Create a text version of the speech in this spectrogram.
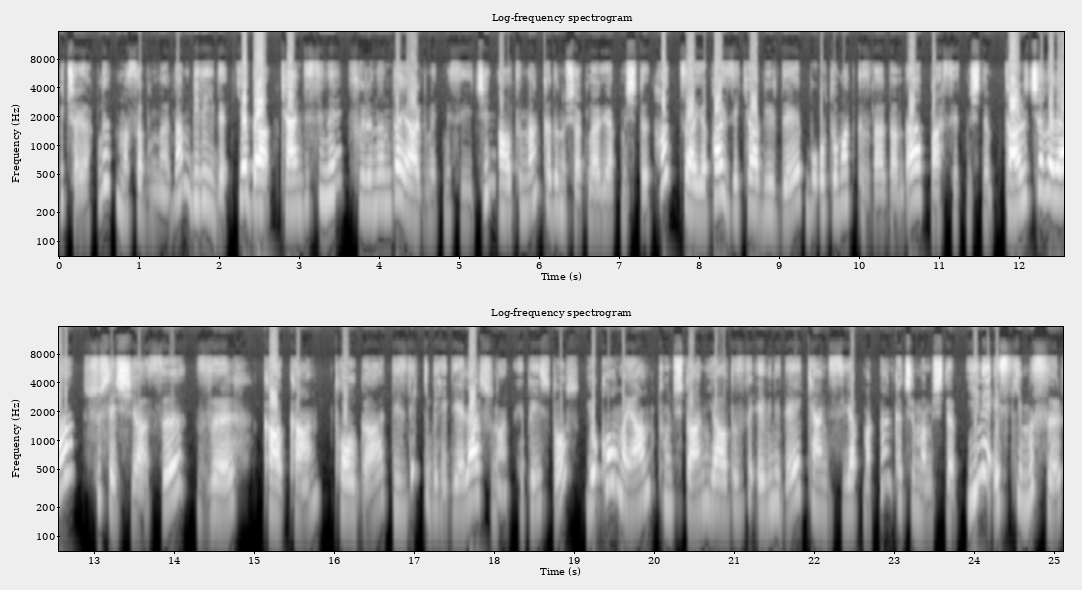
üç ayaklı masa bunlardan biriydi. Ya da kendisine fırınında yardım etmesi için altından kadın uşaklar yapmıştı. Hatta yapay zeka bir de bu otomat kızlardan da bahsetmiştim. Tanrıçalara süs eşyası, zırh, kalkan, Tolga, dizlik gibi hediyeler sunan Hephaistos, yok olmayan Tunç'tan yaldızlı evini de kendisi yapmaktan kaçırmamıştı. Yine eski Mısır,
